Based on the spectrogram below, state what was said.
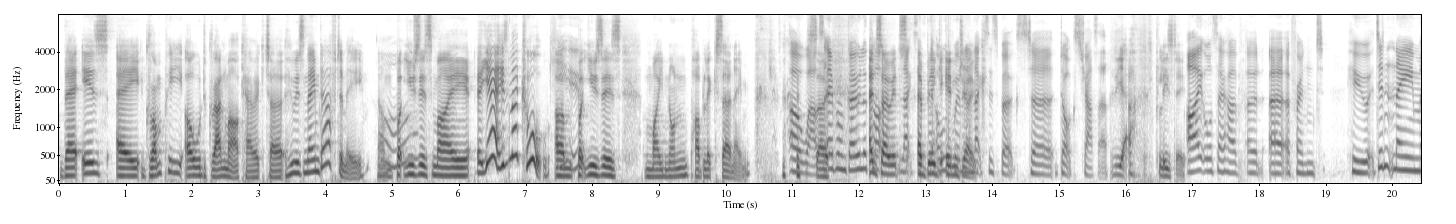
There is a grumpy old grandma character who is named after me, um, but uses my uh, yeah, isn't that cool? Um, but uses my non-public surname. Oh wow! so, So- everyone go look and up so it's Lex's, a big in joke. Lex's books to Doc's chatter. yeah, please do. I also have a, a friend who didn't name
